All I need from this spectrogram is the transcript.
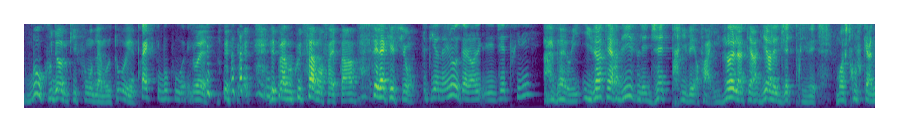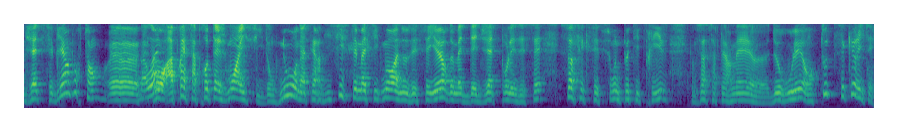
beaucoup d'hommes qui font de la moto et... Presque beaucoup, ouais. Ouais, et pas beaucoup de femmes en fait. hein. C'est la question. Et puis il y en a une autre, alors les jets privés? Ah ben oui, ils interdisent les jets privés. Enfin, ils veulent interdire les jets privés. Moi, je trouve qu'un jet, c'est bien pourtant. Euh, Bah ouais. Bon, après, ça protège moins ici. Donc nous, on interdit systématiquement à nos essayeurs de mettre des jets pour les essais, sauf exception, une petite prise. Comme ça, ça permet euh, de rouler en toute sécurité.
